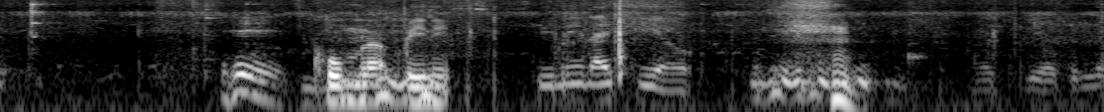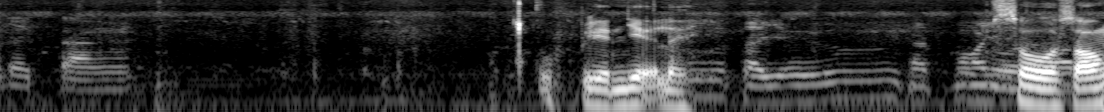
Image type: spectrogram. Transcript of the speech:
านได้หมดเยอะคุ้มแล้วปีนี้ ปีนี้ได้เกี่ยวเกี่ยวเป็นไม่ได้ตังค์อู้เปลี่ยนเยอะเลยแต่ยังตัดคออยู่โซ่สอง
